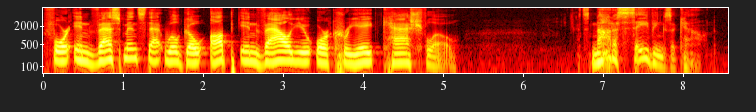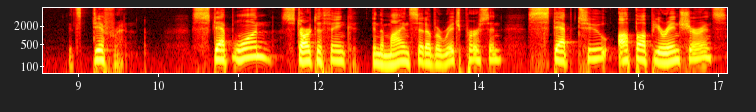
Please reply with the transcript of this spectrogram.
for investments that will go up in value or create cash flow. It's not a savings account, it's different. Step one, start to think in the mindset of a rich person. Step two, up up your insurance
